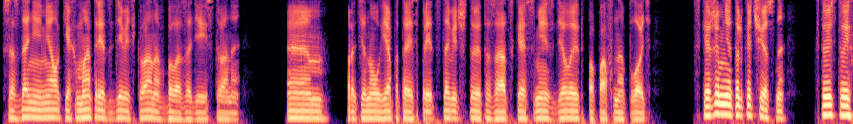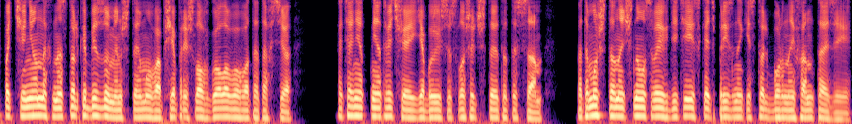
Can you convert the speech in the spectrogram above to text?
В создании мелких матриц девять кланов было задействовано. «Эм...» — протянул я, пытаясь представить, что это за адская смесь делает, попав на плоть. «Скажи мне только честно, кто из твоих подчиненных настолько безумен, что ему вообще пришло в голову вот это все? Хотя нет, не отвечай, я боюсь услышать, что это ты сам». Потому что начну у своих детей искать признаки столь бурной фантазии.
